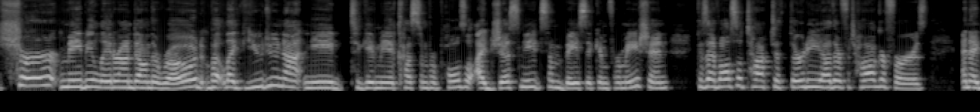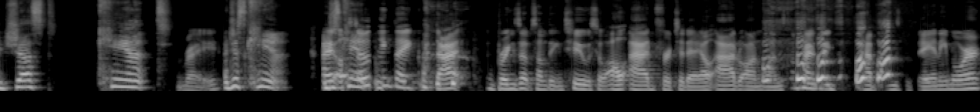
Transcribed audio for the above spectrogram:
sure maybe later on down the road but like you do not need to give me a custom proposal. I just need some basic information because i've also talked to 30 other photographers and i just can't. Right. I just can't. I, I just also can't. think like that brings up something too. So I'll add for today. I'll add on one. Sometimes I don't have things to say anymore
